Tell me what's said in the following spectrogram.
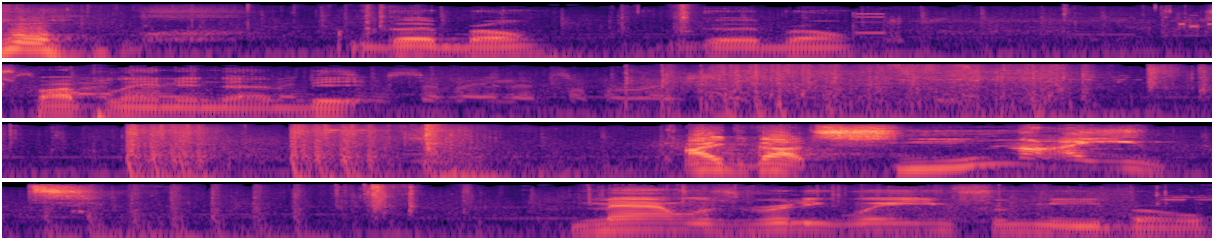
Oh, good, bro. Good, bro. Spy plane in that bit. I got sniped. Man was really waiting for me, bro.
